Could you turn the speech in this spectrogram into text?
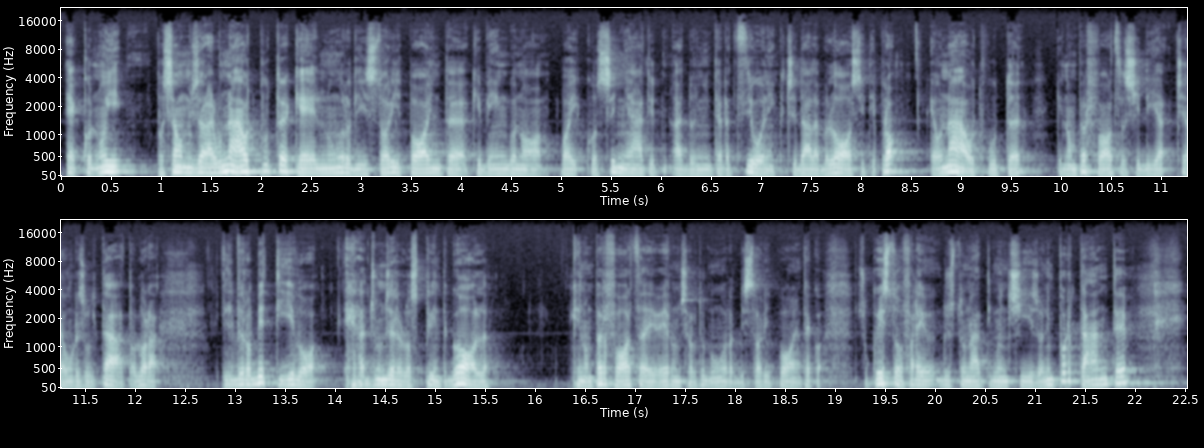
ecco noi possiamo misurare un output che è il numero degli story point che vengono poi consegnati ad ogni interazione, che ci dà la velocity, però è un output che non per forza ci, dà un risultato. Allora il vero obiettivo è raggiungere lo sprint goal, che non per forza deve avere un certo numero di story point. Ecco, su questo farei giusto un attimo inciso. L'importante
